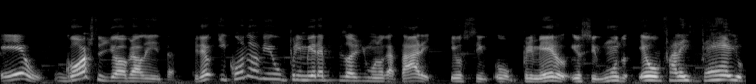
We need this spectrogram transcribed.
eu gosto de obra lenta, entendeu? E quando eu vi o primeiro episódio de Monogatari, e se- o primeiro e o segundo, eu falei, velho,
